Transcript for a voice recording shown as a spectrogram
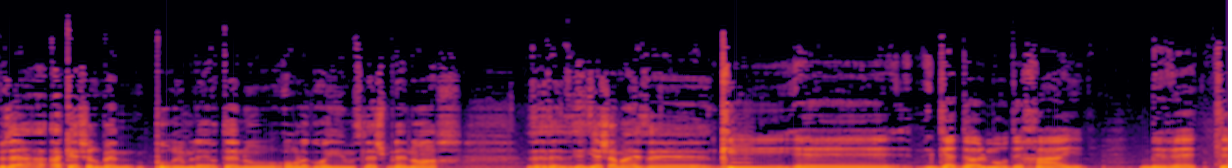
וזה הקשר בין פורים להיותנו אור לגויים, סלש בני נוח. זה, זה, יש שם איזה... כי אה, גדול מרדכי בבית אה,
